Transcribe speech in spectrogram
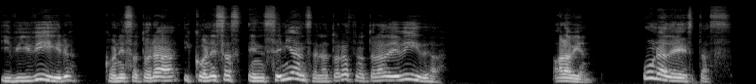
y vivir con esa Torah y con esas enseñanzas. La Torah es una Torah de vida. Ahora bien, una de estas,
